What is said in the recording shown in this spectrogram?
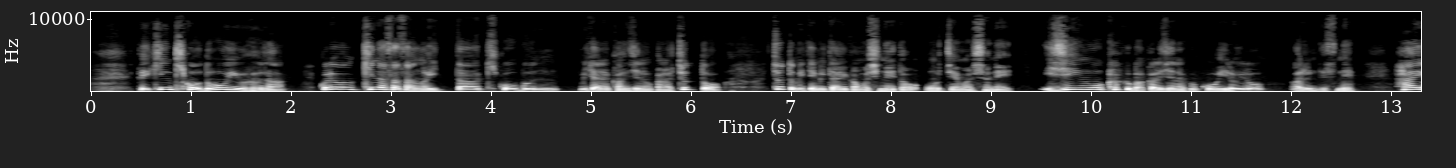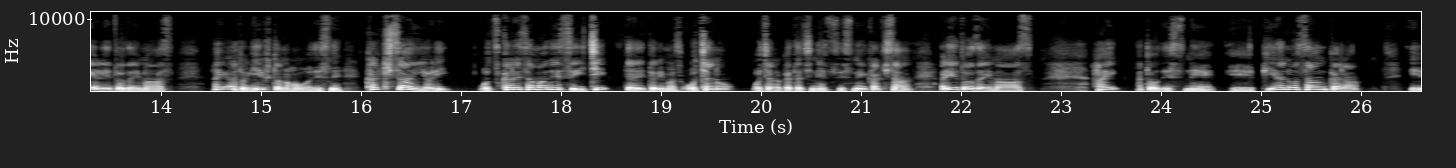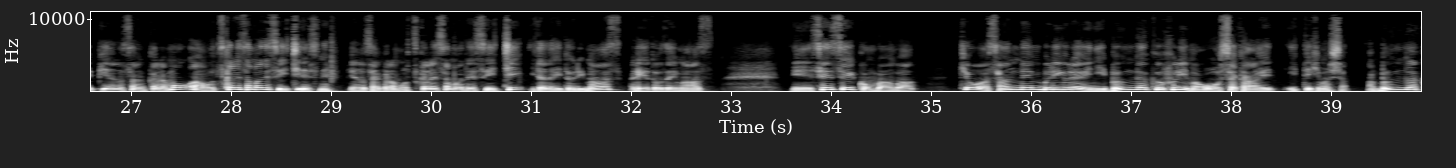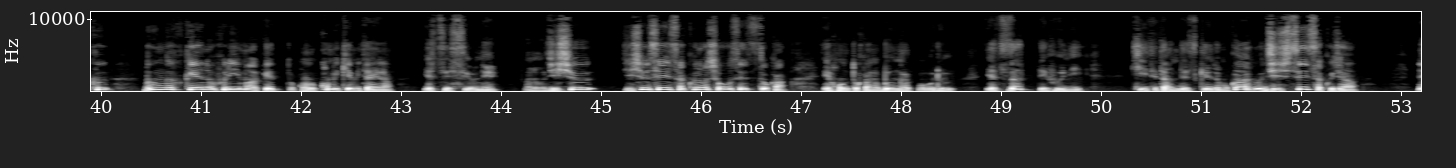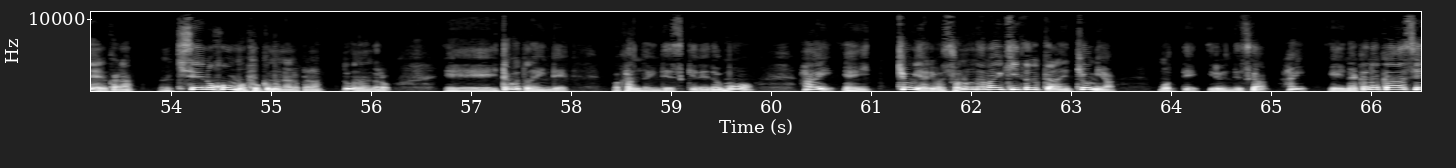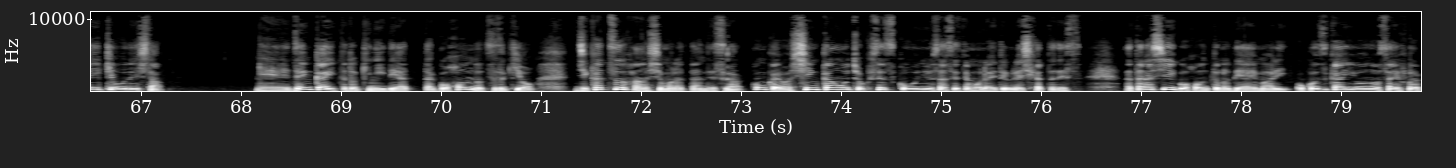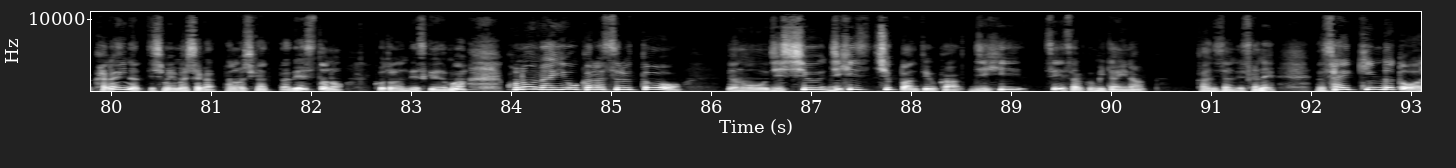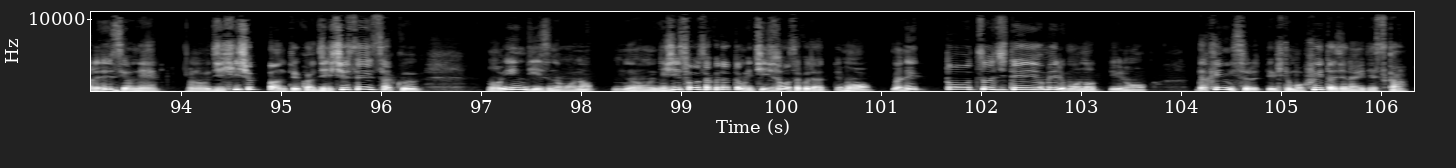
北京機構どういう風な、これは木なささんが言った機構文みたいな感じなのかな。ちょっとちょっと見てみたいかもしれないと思っちゃいましたね。偉人を書くばかりじゃなく、こう、いろいろあるんですね。はい、ありがとうございます。はい、あとギフトの方がですね、かきさんより、お疲れ様です1いただいております。お茶の、お茶の形のやつですね。かきさん、ありがとうございます。はい、あとですね、えー、ピアノさんから、えー、ピアノさんからも、あ、お疲れ様です1ですね。ピアノさんからもお疲れ様です1いただいております。ありがとうございます。えー、先生こんばんは。今日は3年ぶりぐらいに文学フリマ大阪へ行ってきました。あ、文学、文学系のフリーマーケット、このコミケみたいなやつですよね。あの、自主、自主制作の小説とか絵本とかの文学を売るやつだっていうふうに聞いてたんですけれども、これ自主制作じゃないのかな？規制の本も含むなのかな？どうなんだろう？えー、行ったことないんでわかんないんですけれども、はい、えー、興味あります。その名前聞いた時からね、興味は持っているんですが、はい、えー、なかなか盛況でした。えー、前回行った時に出会った5本の続きを自家通販してもらったんですが、今回は新刊を直接購入させてもらえて嬉しかったです。新しい5本との出会いもあり、お小遣い用のお財布は空になってしまいましたが、楽しかったですとのことなんですけれども、この内容からすると、あの、実習、自費出版というか、自費制作みたいな感じなんですかね。最近だとあれですよね。あの、自費出版というか、自主制作のインディーズのもの、二次創作だっても一次創作だっても、まあ、ネットを通じて読めるものっていうのをだけにするっていう人も増えたじゃないですか。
